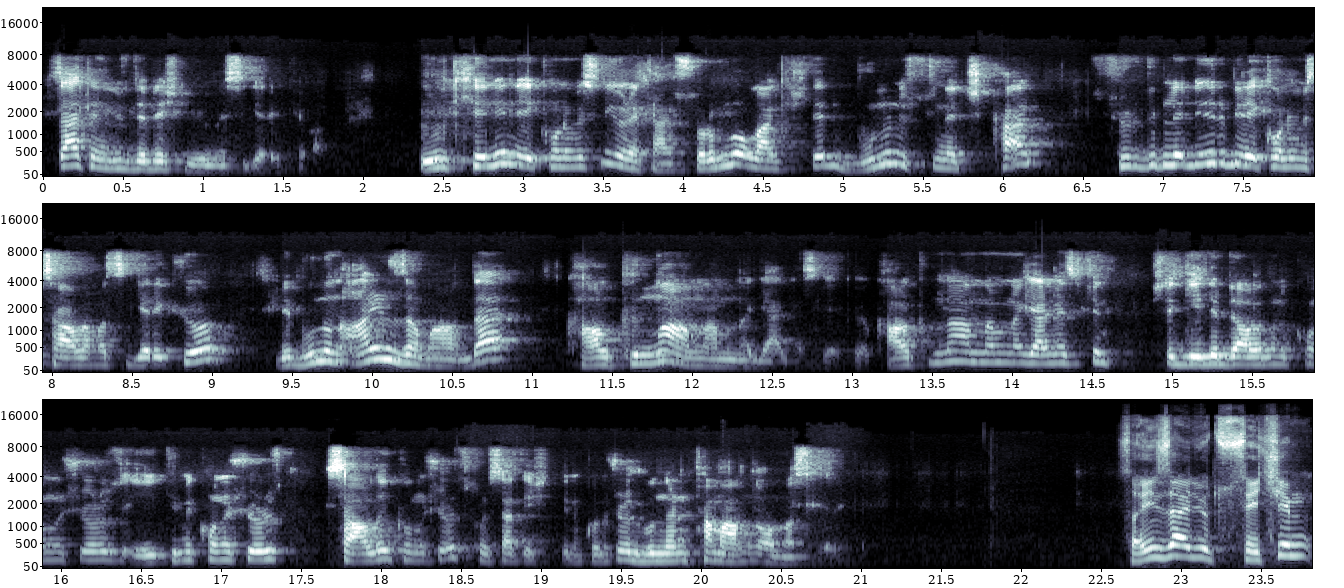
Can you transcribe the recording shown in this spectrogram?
zaten yüzde beş büyümesi gerekiyor. Ülkenin ekonomisini yöneten, sorumlu olan kişilerin bunun üstüne çıkar, sürdürülebilir bir ekonomi sağlaması gerekiyor ve bunun aynı zamanda kalkınma anlamına gelmesi gerekiyor. Kalkınma anlamına gelmesi için işte gelir dağılımını konuşuyoruz, eğitimi konuşuyoruz, sağlığı konuşuyoruz, fırsat eşitliğini konuşuyoruz. Bunların tamamının olması gerekiyor. Sayın Zelyut seçim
